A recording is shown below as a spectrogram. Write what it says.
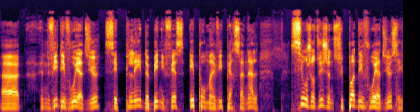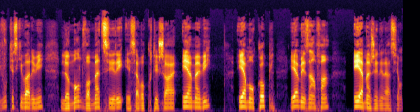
euh, une vie dévouée à Dieu. C'est plein de bénéfices et pour ma vie personnelle. Si aujourd'hui je ne suis pas dévoué à Dieu, c'est vous qu'est-ce qui va arriver? Le monde va m'attirer et ça va coûter cher et à ma vie, et à mon couple, et à mes enfants, et à ma génération.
